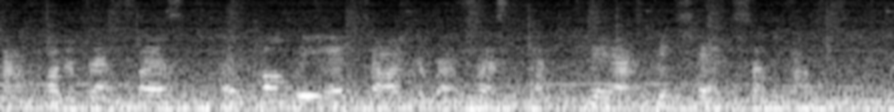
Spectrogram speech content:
have for the breakfast. I hope we enjoy the breakfast at Kaya Kitchen Sangam.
